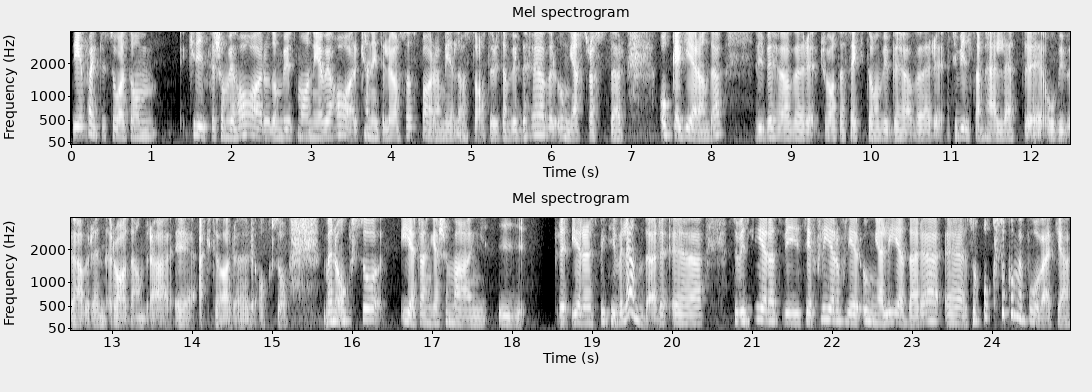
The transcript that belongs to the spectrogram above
det är faktiskt så att de kriser som vi har och de utmaningar vi har kan inte lösas bara av medlemsstater utan vi behöver ungas röster och agerande. Vi behöver privata sektorn, vi behöver civilsamhället eh, och vi behöver en rad andra eh, aktörer också. Men också ert engagemang i era respektive länder. Eh, så vi ser att vi ser fler och fler unga ledare som också kommer påverka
